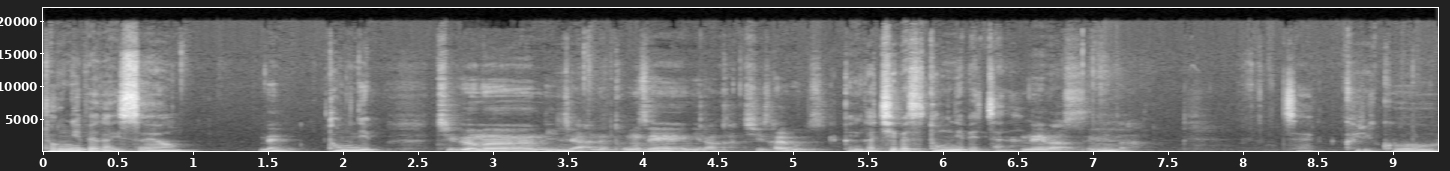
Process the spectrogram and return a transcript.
독립회가 있어요. 네. 독립 지금은 음. 이제 아는 동생이랑 같이 살고 있어요. 그러니까 집에서 독립했잖아. 네, 맞습니다. 자 그리고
